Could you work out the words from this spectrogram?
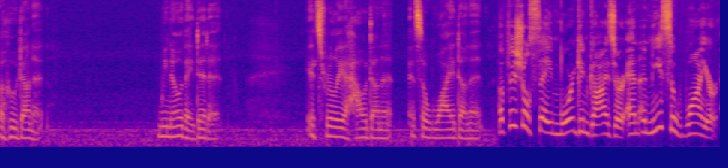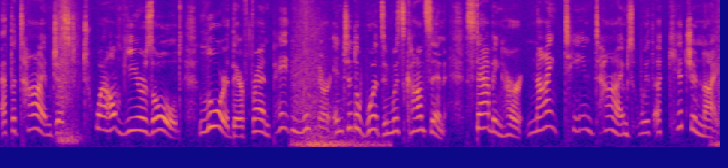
a whodunit. We know they did it. It's really a how done it. It's a why done it. Officials say Morgan Geyser and Anissa Weier, at the time just 12 years old, lured their friend Peyton Leutner into the woods in Wisconsin, stabbing her 19 times with a kitchen knife.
